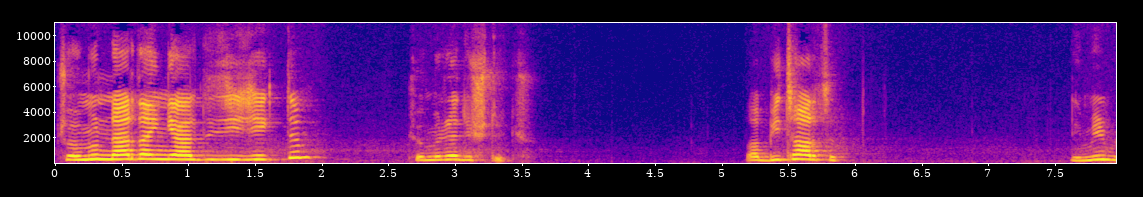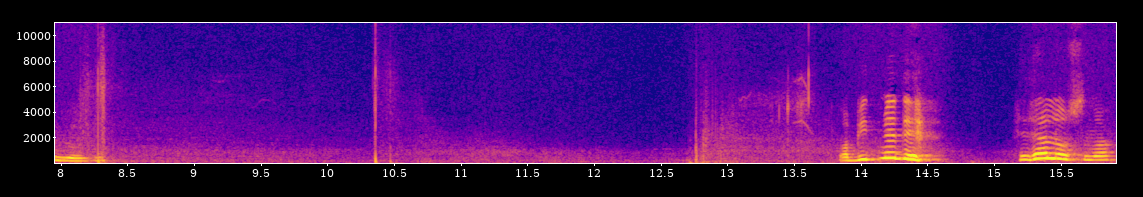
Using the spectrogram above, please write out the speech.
Kömür nereden geldi diyecektim. Kömüre düştük. La bit artık. Demir mi gördün? La bitmedi. Helal olsun ha.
